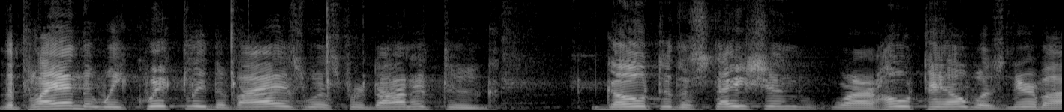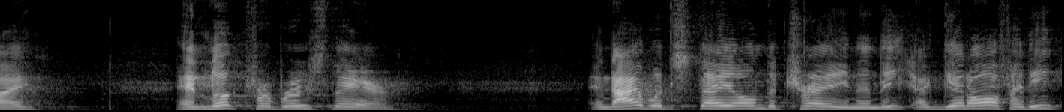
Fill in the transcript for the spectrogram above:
The plan that we quickly devised was for Donna to go to the station where our hotel was nearby and look for Bruce there. And I would stay on the train and uh, get off at each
